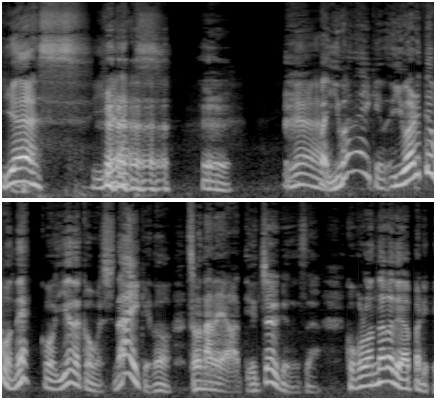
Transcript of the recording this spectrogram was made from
yes. Yes. うんま.あ言わないけど、言われてもね、こう嫌な顔はしないけど、そうなのよって言っちゃうけどさ、心の中でやっぱり、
